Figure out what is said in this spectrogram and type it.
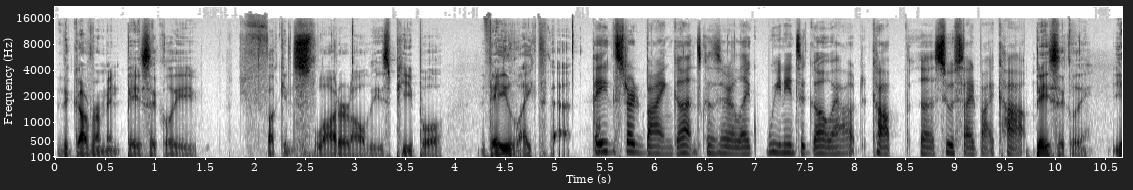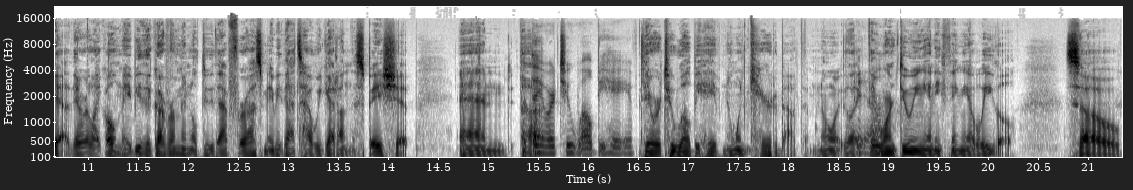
the government basically fucking slaughtered all these people, they liked that. They started buying guns because they're like, we need to go out, cop, uh, suicide by cop. Basically, yeah, they were like, oh, maybe the government will do that for us. Maybe that's how we got on the spaceship. And But uh, they were too well behaved. they were too well behaved. No one cared about them. No, like they weren't doing anything illegal. So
